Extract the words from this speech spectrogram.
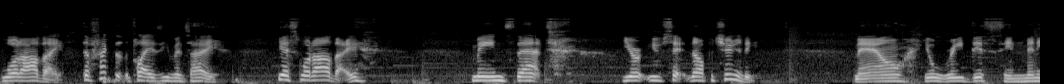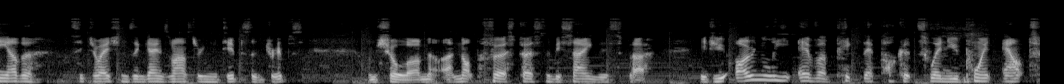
What are they? The fact that the players even say, "Yes, what are they?" means that you're, you've set the opportunity. Now, you'll read this in many other situations and games mastering tips and trips. I'm sure I'm not, I'm not the first person to be saying this, but if you only ever pick their pockets when you point out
